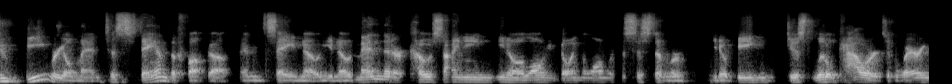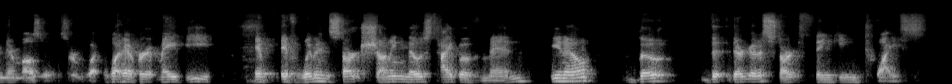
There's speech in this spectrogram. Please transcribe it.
to be real men, to stand the fuck up and say no. You know, men that are co-signing, you know, along and going along with the system or you know, being just little cowards and wearing their muzzles or what, whatever it may be. If, if women start shunning those type of men, you know, the, the they're going to start thinking twice,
